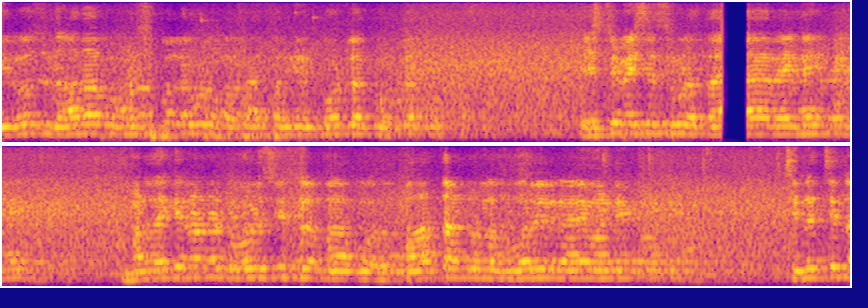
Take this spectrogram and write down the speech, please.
ఈరోజు దాదాపు మున్సిపల్లో కూడా ఒక పది పదిహేను కోట్లకు ఎస్టిమేషన్స్ కూడా తయారైనాయి. మన దగ్గర ఉన్నటువంటి ఓల్డ్ స్ట్రీట్ల పాతాండూర్ల మోరీలు కానివ్వండి చిన్న చిన్న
